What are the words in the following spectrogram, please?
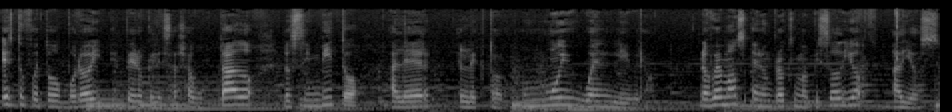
Esto fue todo por hoy, espero que les haya gustado. Los invito a leer El lector, un muy buen libro. Nos vemos en un próximo episodio. Adiós.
